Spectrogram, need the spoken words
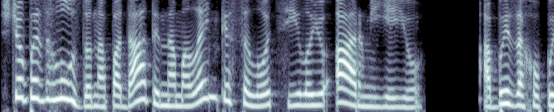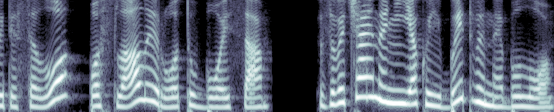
що безглуздо нападати на маленьке село цілою армією. Аби захопити село, послали роту бойса. Звичайно, ніякої битви не було.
